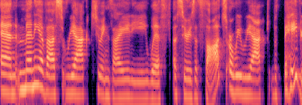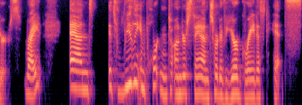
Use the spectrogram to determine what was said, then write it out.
And many of us react to anxiety with a series of thoughts, or we react with behaviors, right? And it's really important to understand sort of your greatest hits.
